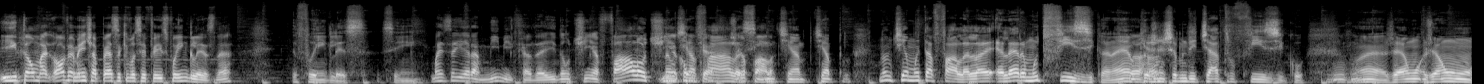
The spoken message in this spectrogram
E então, mas obviamente a peça que você fez foi em inglês, né? Foi em inglês, sim. Mas aí era mímica, daí não tinha fala ou tinha não como tinha que fala, Tinha assim, fala. Tinha, tinha, não tinha muita fala. Ela, ela era muito física, né? O que a gente chama de teatro físico. Uhum. não é? Já, é um, já é um.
